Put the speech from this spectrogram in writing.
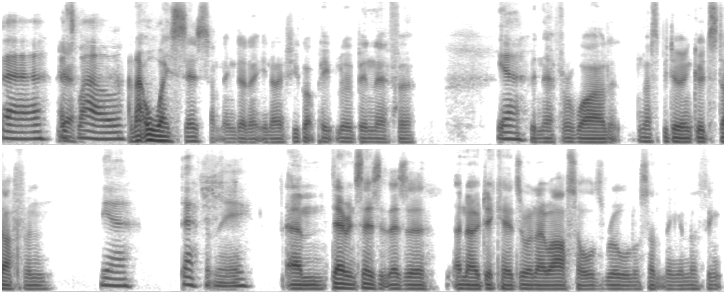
there Yeah. as well. and that always says something, doesn't it? You know, if you've got people who have been there for Yeah, been there for a while, it must be doing good stuff. And yeah, definitely. Um, Darren says that there's a, a no dickheads or a no assholes rule or something, and I think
